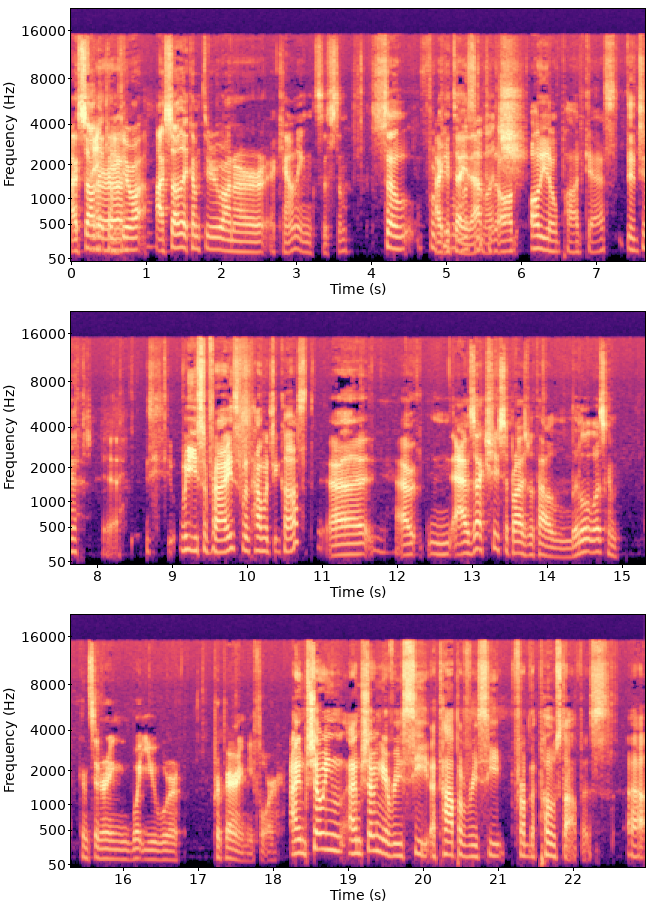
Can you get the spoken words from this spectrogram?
I saw that Uh, come through. I saw that come through on our accounting system. So for I can people tell you listening that to the audio podcast, did you? Yeah. Were you surprised with how much it cost? Uh, I, I was actually surprised with how little it was, con- considering what you were preparing me for. I'm showing I'm showing a receipt, a top of receipt from the post office. Uh,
